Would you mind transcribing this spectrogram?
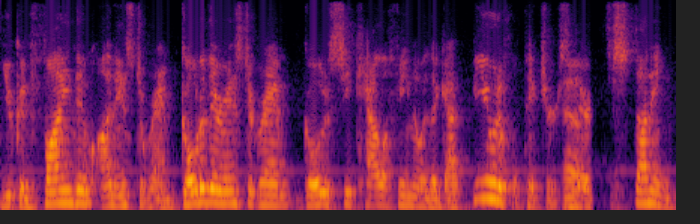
you can find them on Instagram. Go to their Instagram. Go to see Califino. They got beautiful pictures. Yeah. They're just stunning.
